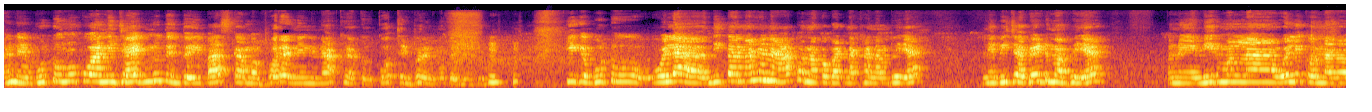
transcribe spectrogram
અને બૂટું મૂકવાની જાગ નહોતી ને તો એ બાસકામાં ભરે ને એને નાખે કોથરી ભરે મૂકી દીધું. કી કે બૂટું ઓલા દીતાના હે ને આખો ના કબાટના ખાનામાં ભર્યા. ને બીજા બેડમાં ભર્યા અને નિર્મલના ઓલી કોરના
